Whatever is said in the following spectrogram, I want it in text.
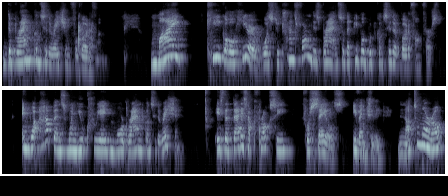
the brand consideration for Vodafone. My key goal here was to transform this brand so that people would consider Vodafone first. And what happens when you create more brand consideration? is that that is a proxy for sales eventually, not tomorrow,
